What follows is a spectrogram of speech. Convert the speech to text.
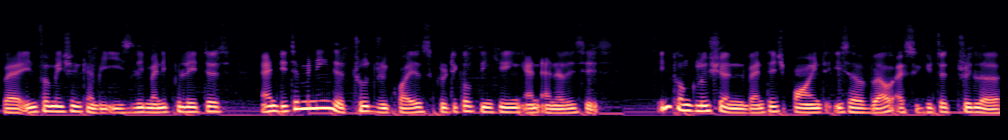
where information can be easily manipulated and determining the truth requires critical thinking and analysis. In conclusion, Vantage Point is a well executed thriller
